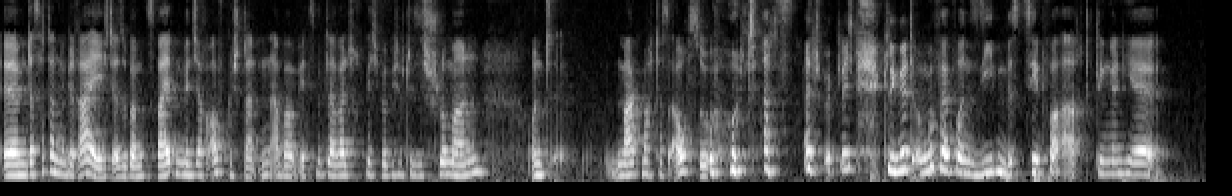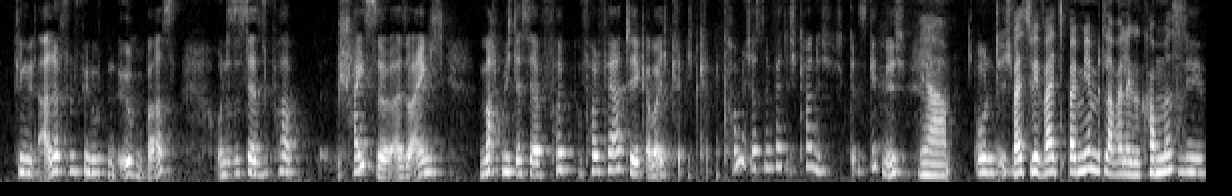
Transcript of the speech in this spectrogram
Ähm, das hat dann gereicht. Also beim zweiten bin ich auch aufgestanden, aber jetzt mittlerweile drücke ich wirklich auf dieses Schlummern und Marc macht das auch so. Und das halt wirklich, klingelt ungefähr von sieben bis zehn vor acht, klingeln hier, klingelt alle fünf Minuten irgendwas. Und es ist ja super scheiße. Also eigentlich macht mich das ja voll, voll fertig, aber ich, ich, ich komme nicht aus dem Bett, ich kann nicht, es geht nicht. Ja. Und ich Weißt du, wie weit es bei mir mittlerweile gekommen ist? Nee.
